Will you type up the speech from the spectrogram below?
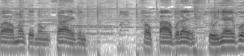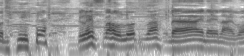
บ่าวมาแต่หนองค่ายเพิ่นเข้าป่าบ่ได้ตัวใหญ่โพดก็เลยเฝ้ารถซะได้ได้หลายบ่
